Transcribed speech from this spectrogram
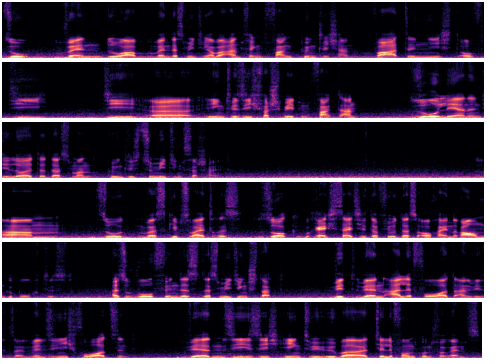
So, wenn, du, wenn das Meeting aber anfängt, fang pünktlich an. Warte nicht auf die, die äh, irgendwie sich verspäten. Fangt an. So lernen die Leute, dass man pünktlich zu Meetings erscheint. Ähm, so, was gibt es weiteres? Sorg rechtzeitig dafür, dass auch ein Raum gebucht ist. Also wo findet das Meeting statt? Wird, werden alle vor Ort anwesend sein? Wenn sie nicht vor Ort sind, werden sie sich irgendwie über Telefonkonferenz,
